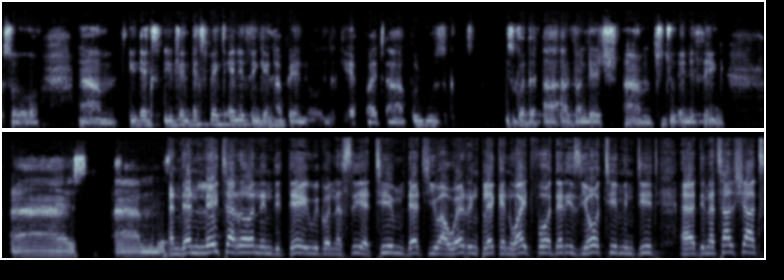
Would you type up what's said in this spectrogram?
so um, you ex- you can expect anything can happen in the game, but uh, Blue Bulls he's got the uh, advantage um, to do anything. Uh, Um, and then later on in the day, we're going to see a team that you are wearing black and white for. That is your team indeed. Uh, the Natal Sharks,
